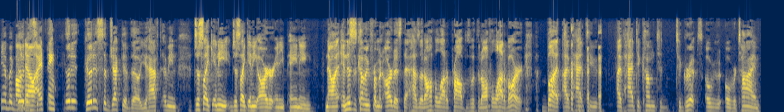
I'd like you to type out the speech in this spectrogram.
Yeah, but Oh, good. no, is, I think- good is, good is subjective, though. You have to. I mean, just like any, just like any art or any painting. Now, and this is coming from an artist that has an awful lot of problems with an awful lot of art, but I've had to, I've had to come to to grips over over time,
